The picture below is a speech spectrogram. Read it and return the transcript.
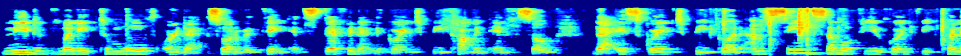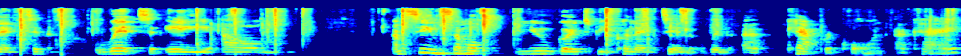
needed money to move or that sort of a thing, it's definitely going to be coming in. So that is going to be good. I'm seeing some of you going to be connecting with a, um, I'm seeing some of you going to be connecting with a Capricorn, okay?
